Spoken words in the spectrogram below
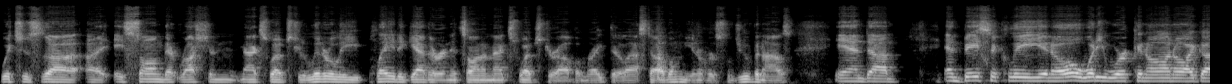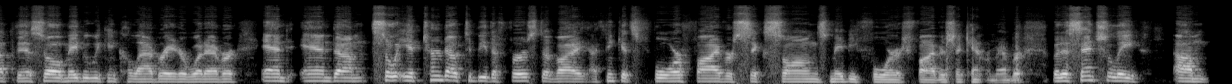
which is uh, a, a, song that Rush and Max Webster literally play together, and it's on a Max Webster album, right? Their last album, Universal Juveniles, and um, and basically, you know, oh, what are you working on? Oh, I got this. Oh, maybe we can collaborate or whatever. And and um, so it turned out to be the first of I I think it's four, five, or six songs, maybe four-ish, five-ish. I can't remember. But essentially, um,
